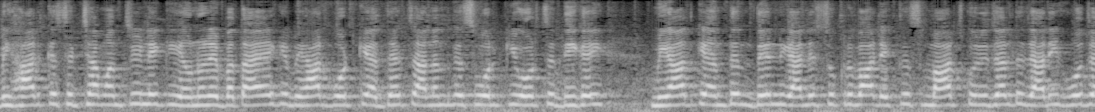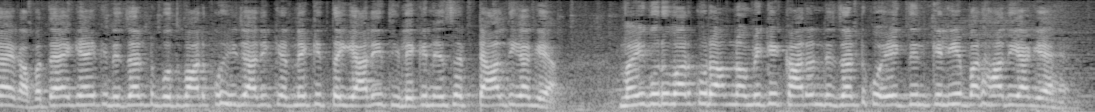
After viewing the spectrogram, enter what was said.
बिहार के शिक्षा मंत्री ने की है। उन्होंने बताया कि बिहार बोर्ड के अध्यक्ष आनंद किशोर की ओर से दी गई मियाद के अंतिम दिन, यानी शुक्रवार 31 मार्च को रिज़ल्ट जारी हो जाएगा। बताया गया है कि रिज़ल्ट बुधवार को ही जारी करने की तैयारी थी, लेकिन इसे टाल दिया गया। वहीं गुरुवार को रामनवमी के कारण रिज़ल्ट को एक दिन के लिए बढ़ा दिया गया है।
